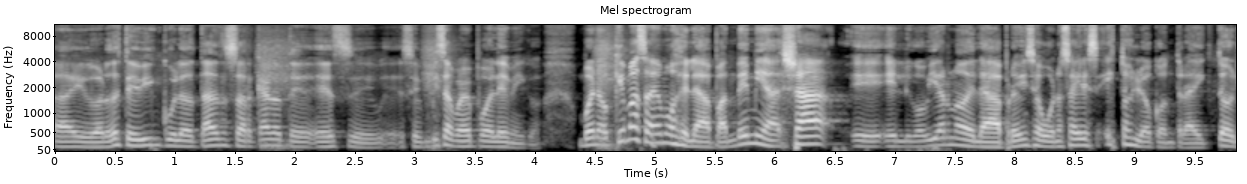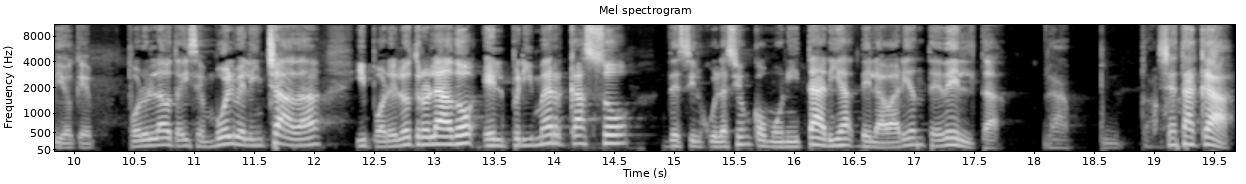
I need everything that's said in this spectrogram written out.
Ay, gordo, este vínculo tan cercano te- es, eh, se empieza a poner polémico. Bueno, ¿qué más sabemos de la pandemia? Ya eh, el gobierno de la provincia de Buenos Aires, esto es lo contradictorio, que por un lado te dicen vuelve la hinchada y por el otro lado el primer caso de circulación comunitaria de la variante Delta. La puta. Ya está acá.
